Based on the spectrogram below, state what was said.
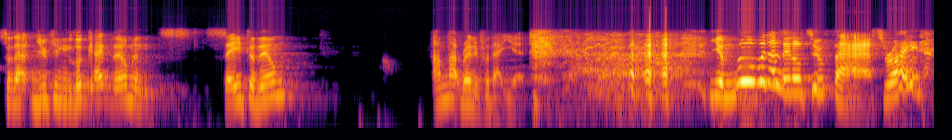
So that you can look at them and say to them, I'm not ready for that yet. you're moving a little too fast, right?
